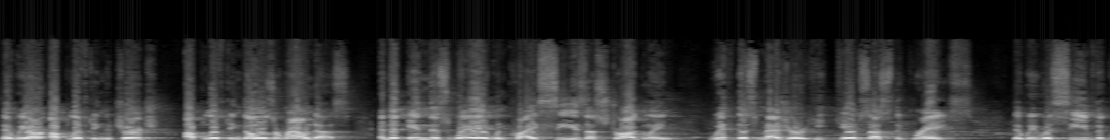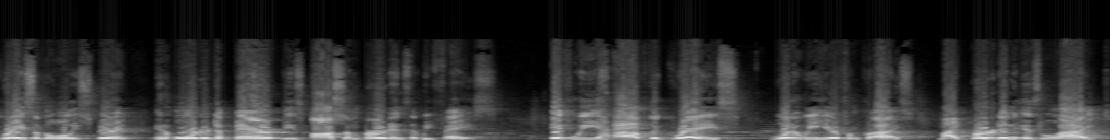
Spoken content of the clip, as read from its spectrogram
that we are uplifting the church, uplifting those around us. And that in this way, when Christ sees us struggling with this measure, he gives us the grace, that we receive the grace of the Holy Spirit in order to bear these awesome burdens that we face. If we have the grace, what do we hear from Christ? My burden is light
